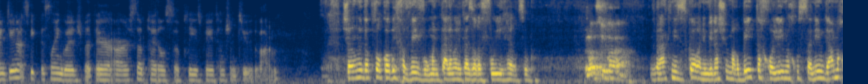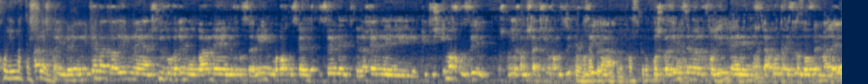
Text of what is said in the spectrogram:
I do not speak this language, but there are subtitles, so please pay attention to the bottom. שלום לדוקטור קובי חביב, הוא מנכ"ל המרכז הרפואי הרצוג. שלום סיוון. ורק נזכור, אני מבינה שמרבית החולים מחוסנים, גם החולים הקשים. מטבע הדברים, אנשים מבוגרים רובם מחוסנים, רוב האוכלוסייה מחוסנת, ולכן כ-90 אחוזים, או 85-90 אחוזים מהמאושפזים אצלנו הם חולים הסתערות החיסון באופן מלא.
